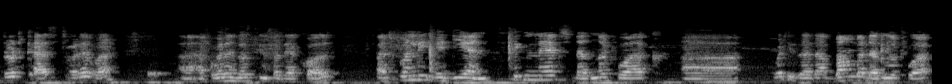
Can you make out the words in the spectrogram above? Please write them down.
broadcast, whatever. Uh, I've forgotten those things what they're called. But only ADN. Signet does not work. Uh, what is that? Bamba does not work.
